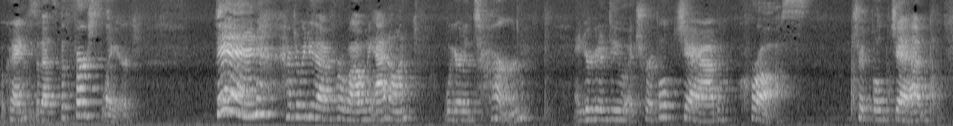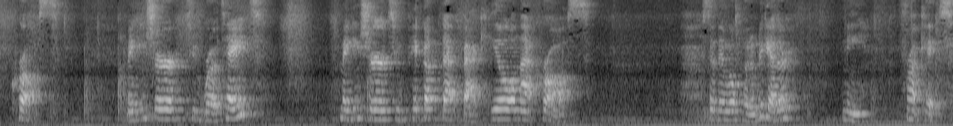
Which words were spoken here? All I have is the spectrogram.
Okay, so that's the first layer. Then, after we do that for a while, we add on, we're gonna turn, and you're gonna do a triple jab cross. Triple jab cross. Making sure to rotate, making sure to pick up that back heel on that cross. So then we'll put them together. Knee, front kicks,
